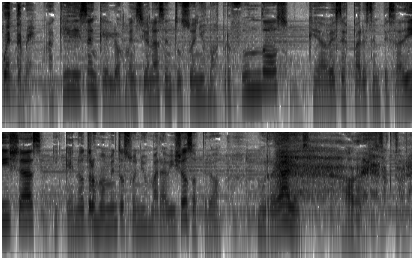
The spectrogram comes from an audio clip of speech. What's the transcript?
Cuénteme. aquí dicen que los mencionas en tus sueños más profundos, que a veces parecen pesadillas y que en otros momentos sueños maravillosos, pero muy reales. A ver, doctora.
